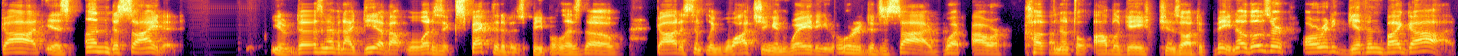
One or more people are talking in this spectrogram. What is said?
God is undecided you know doesn't have an idea about what is expected of his people as though god is simply watching and waiting in order to decide what our covenantal obligations ought to be. No those are already given by god.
